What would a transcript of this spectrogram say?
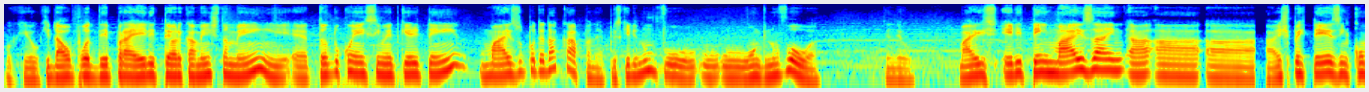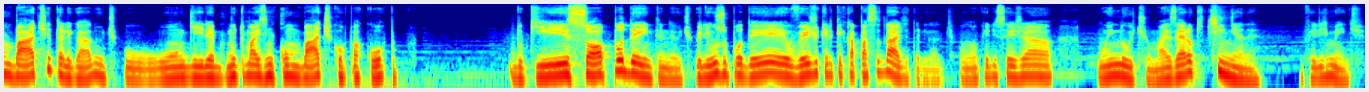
Porque o que dá o poder pra ele, teoricamente, também é tanto o conhecimento que ele tem, mais o poder da capa, né? Por isso que ele não voa, o, o Wong não voa, entendeu? Mas ele tem mais a, a, a, a- esperteza em combate, tá ligado? Tipo, o Wong ele é muito mais em combate corpo a corpo do que só poder, entendeu? Tipo, ele usa o poder, eu vejo que ele tem capacidade, tá ligado? Tipo, não que ele seja um inútil, mas era o que tinha, né? Infelizmente.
